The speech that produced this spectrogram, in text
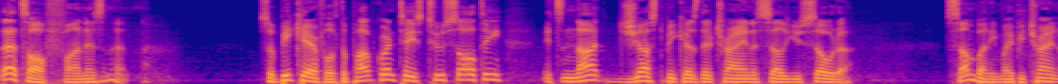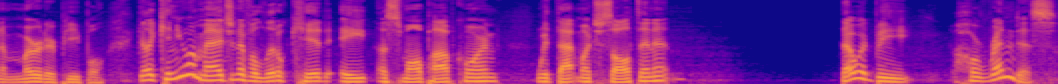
that's all fun, isn't it? So be careful. If the popcorn tastes too salty, it's not just because they're trying to sell you soda somebody might be trying to murder people. Like, can you imagine if a little kid ate a small popcorn with that much salt in it? That would be horrendous.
